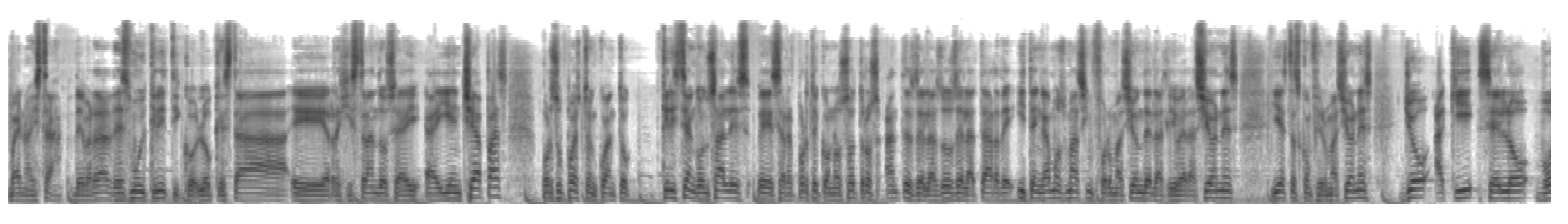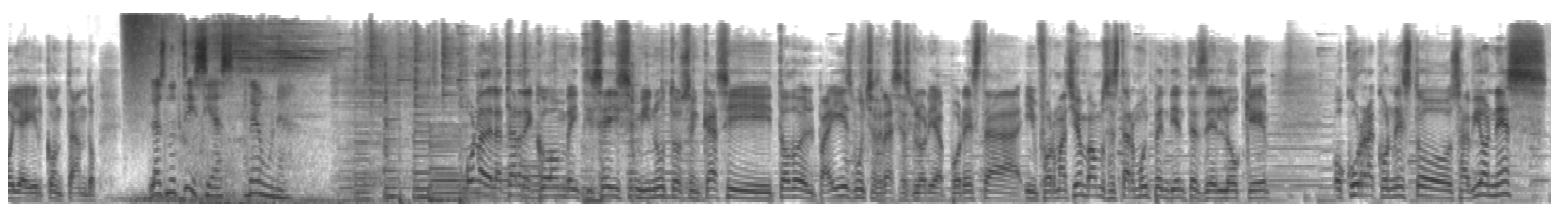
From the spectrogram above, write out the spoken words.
Bueno, ahí está. De verdad es muy crítico lo que está eh, registrándose ahí, ahí en Chiapas. Por supuesto, en cuanto Cristian González eh, se reporte con nosotros antes de las 2 de la tarde y tengamos más información de las liberaciones y estas confirmaciones, yo aquí se lo voy a ir contando. Las noticias de una. Una de la tarde con 26 minutos en casi todo el país. Muchas gracias Gloria por esta información. Vamos a estar muy pendientes de lo que ocurra con estos aviones.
